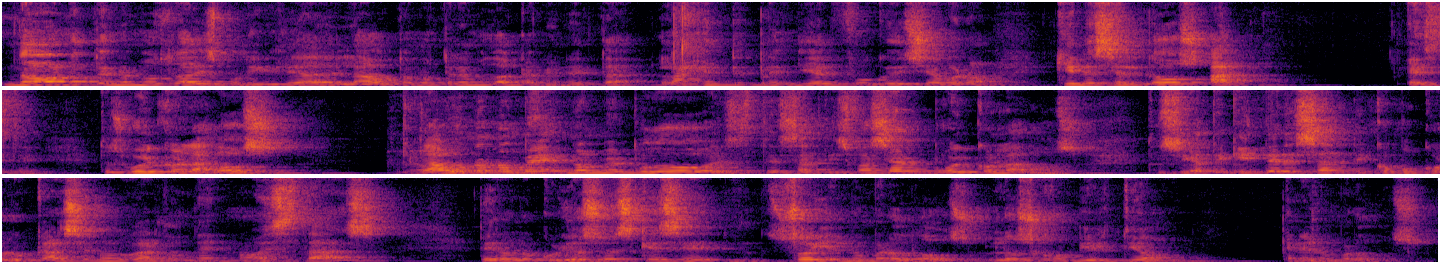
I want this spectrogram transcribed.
no, no tenemos la disponibilidad del auto, no tenemos la camioneta, la gente prendía el foco y decía, bueno, ¿quién es el 2? Ah, este. Entonces voy con la 2. La 1 no me, no me pudo este, satisfacer, voy con la 2. Entonces fíjate qué interesante cómo colocarse en un lugar donde no estás, pero lo curioso es que ese, soy el número 2 los convirtió en el número 2.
